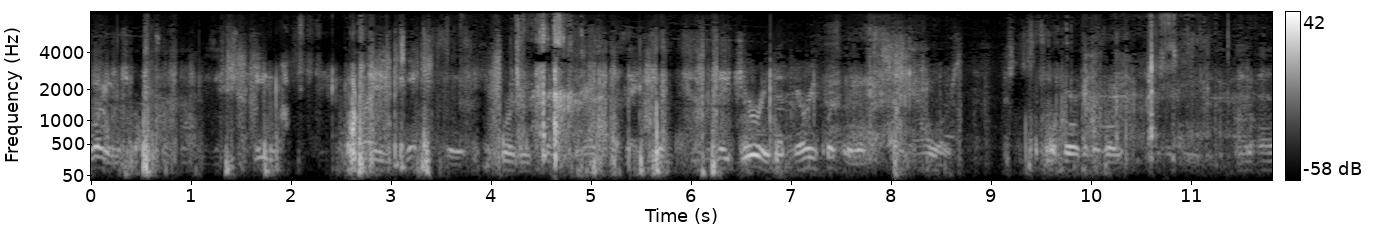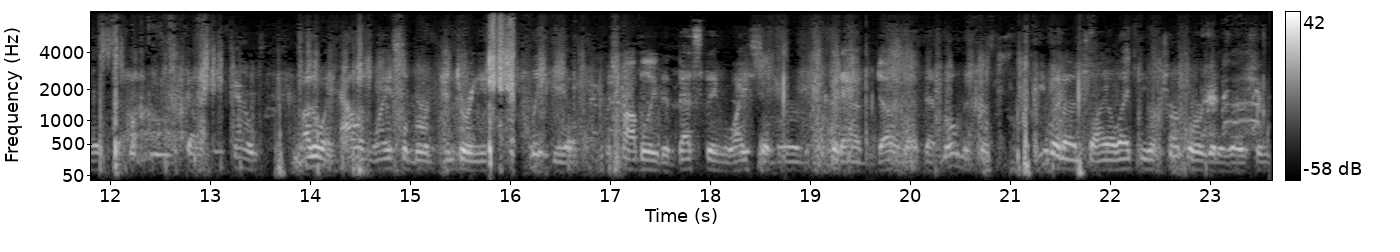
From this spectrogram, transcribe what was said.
lawyers from the Trump organization, hated lying witnesses for the Trump organization. And there was a jury that very quickly, in 10 hours, the Trump organization on all 17 felony counts. By the way, Allen Weisselberg entering into the plea deal was probably the best thing Weisselberg could have done at that moment because he went on trial like the Trump organization.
